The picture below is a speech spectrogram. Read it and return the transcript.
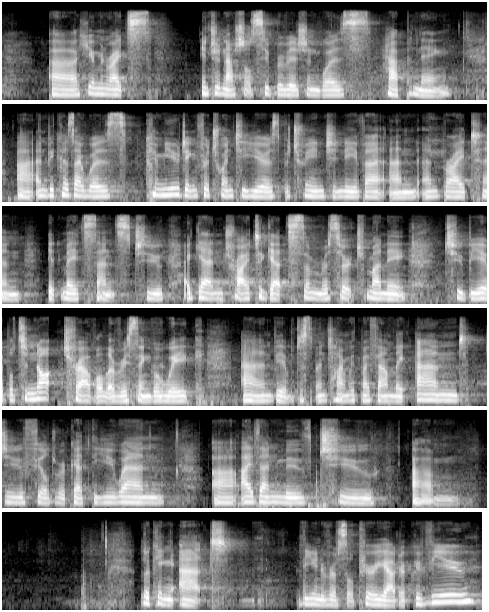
uh, human rights international supervision was happening. Uh, and because I was commuting for 20 years between Geneva and, and Brighton, it made sense to, again, try to get some research money to be able to not travel every single week and be able to spend time with my family and do fieldwork at the UN. Uh, I then moved to um, looking at the Universal Periodic Review.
